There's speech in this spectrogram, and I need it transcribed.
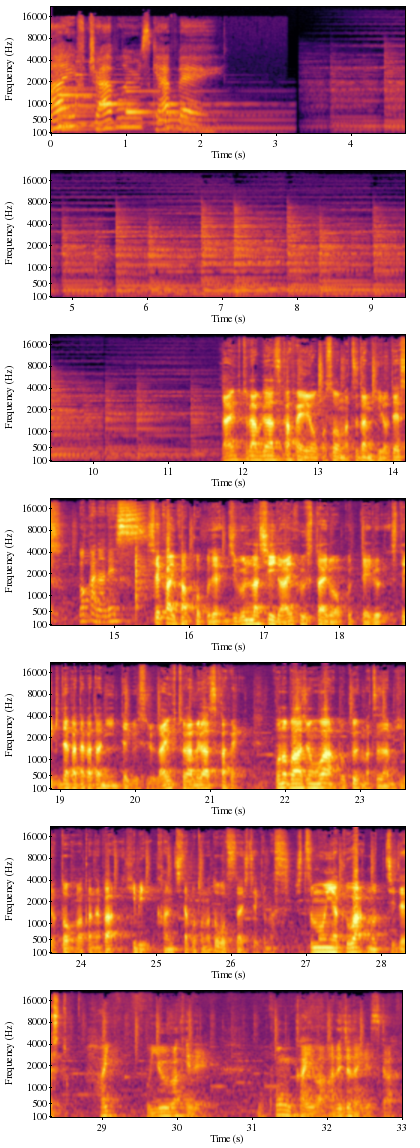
Life Travelers Cafe. ライフトラベラーズカフェへようこそ松田美弘です。若菜です。世界各国で自分らしいライフスタイルを送っている素敵な方々にインタビューするライフトラベラーズカフェこのバージョンは僕松田美弘と若菜が日々感じたことなどをお伝えしていきます。質問役はのっちですと。はいというわけでもう今回はあれじゃないですか。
